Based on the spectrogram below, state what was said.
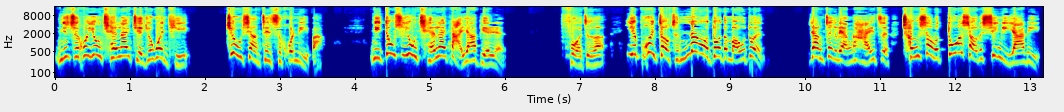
你只会用钱来解决问题，就像这次婚礼吧，你都是用钱来打压别人，否则也不会造成那么多的矛盾，让这个两个孩子承受了多少的心理压力，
